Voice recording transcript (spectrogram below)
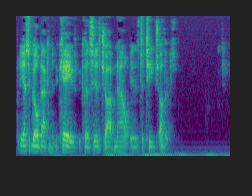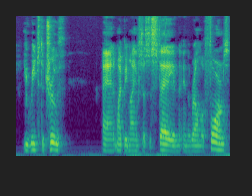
but he has to go back into the cave because his job now is to teach others you reach the truth, and it might be nice just to stay in the, in the realm of forms,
